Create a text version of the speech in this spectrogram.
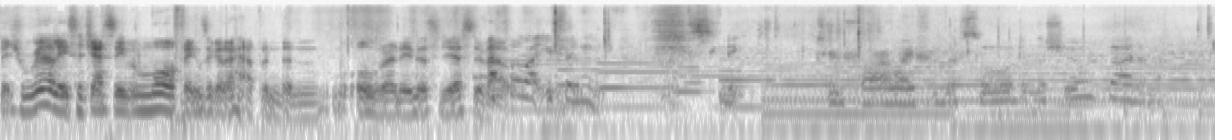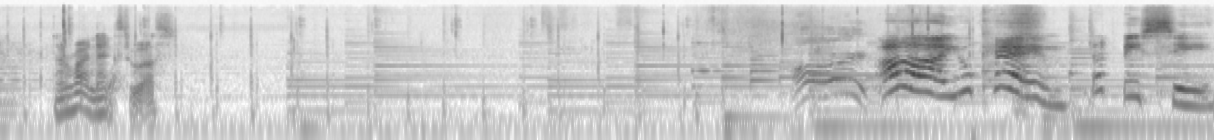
Which really suggests even more things are gonna happen than already the suggested I about. feel like you shouldn't sleep too far away from the sword and the shield, but I don't know. They're right next to us. Ah, you came. Let me see.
